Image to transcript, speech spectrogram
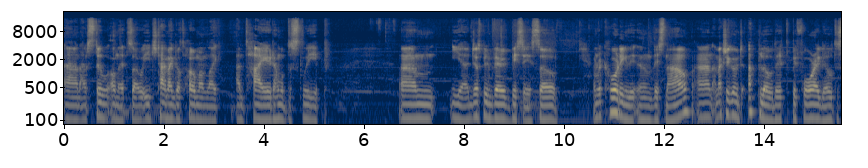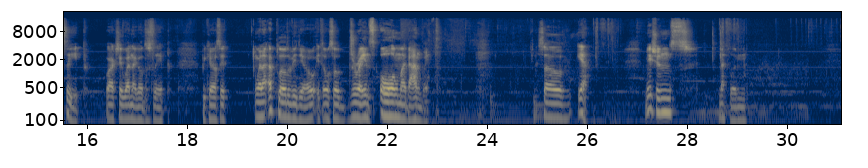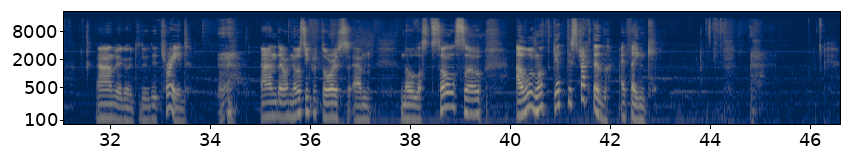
and I'm still on it, so each time I got home I'm like, I'm tired, I want to sleep. Um, yeah, just been very busy, so I'm recording um, this now, and I'm actually going to upload it before I go to sleep. Or actually when I go to sleep. Because it when I upload a video, it also drains all my bandwidth. So, yeah. Missions, Nephilim. And we're going to do the trade. and there are no secret doors and no lost souls, so I will not get distracted, I think.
